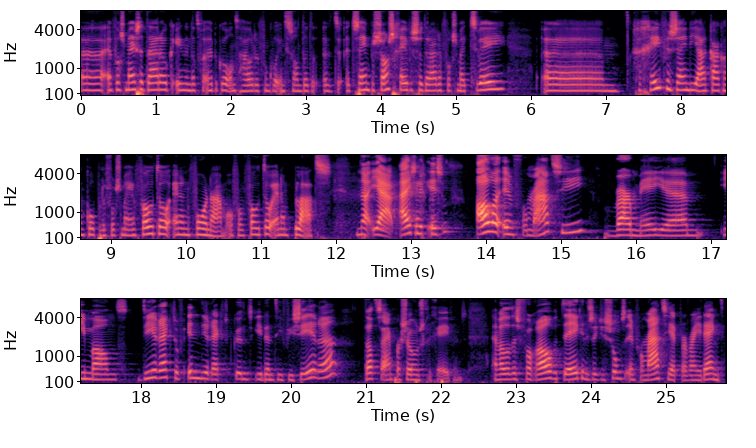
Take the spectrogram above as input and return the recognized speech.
Uh, en volgens mij zit daar ook in, en dat heb ik wel onthouden, vond ik wel interessant, dat het, het zijn persoonsgegevens zodra er volgens mij twee Ehm, gegevens zijn die je aan elkaar kan koppelen. Volgens mij een foto en een voornaam of een foto en een plaats. Nou ja, eigenlijk is alle informatie waarmee je iemand direct of indirect kunt identificeren, dat zijn persoonsgegevens. En wat dat dus vooral betekent, is dat je soms informatie hebt waarvan je denkt:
